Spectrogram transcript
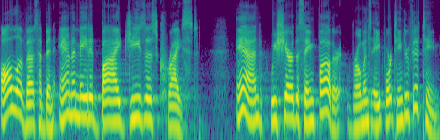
All of us have been animated by Jesus Christ. And we share the same Father. Romans 8 14 through 15.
